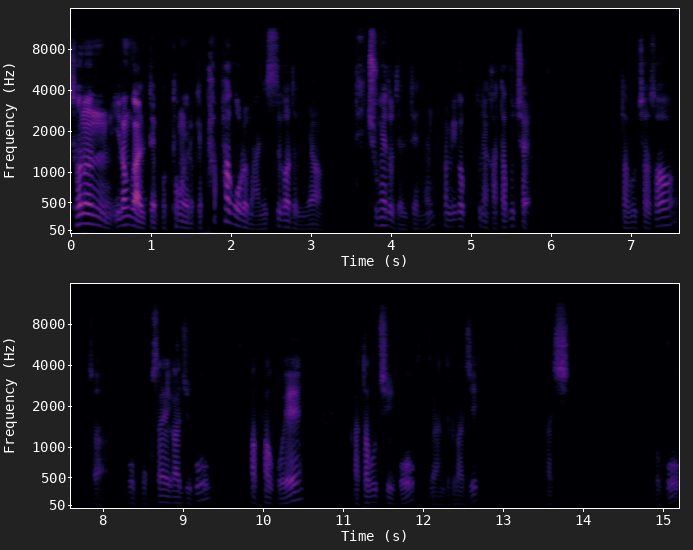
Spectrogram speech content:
저는 이런 거 할 때 보통 이렇게 파파고를 많이 쓰거든요. 대충 해도 될 때는. 그럼 이거 그냥 갖다 붙여요. 갖다 붙여서 자 뭐 복사해 가지고 파파고에 갖다 붙이고 왜 안 들어가지? 다시. 요거.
